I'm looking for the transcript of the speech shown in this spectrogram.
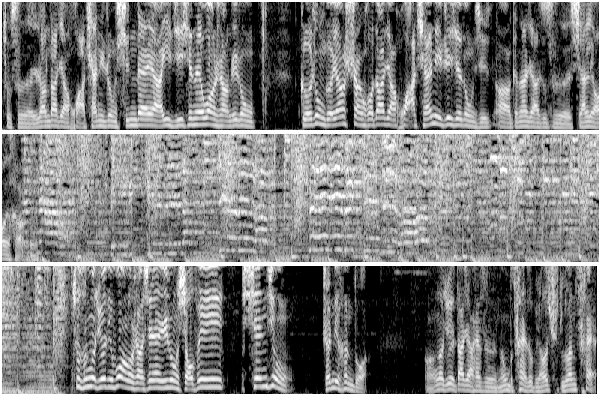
就是让大家花钱的这种信贷呀，以及现在网上这种各种各样煽惑大家花钱的这些东西啊，跟大家就是闲聊一下。嗯、就是我觉得网络上现在这种消费陷阱真的很多。我觉得大家还是能不踩就不要去乱踩。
